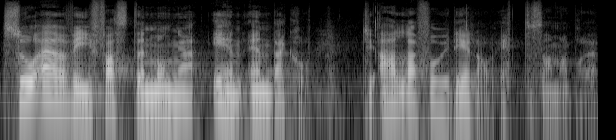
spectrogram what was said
Så är vi fastän många en enda kropp, till alla får vi del av ett och samma bröd.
